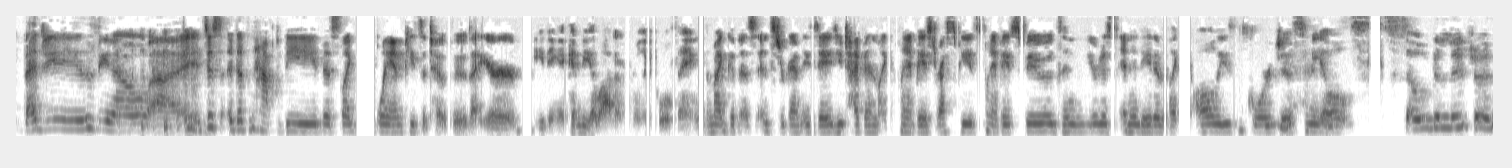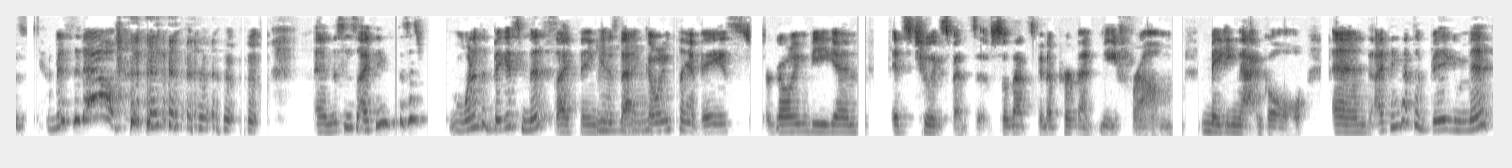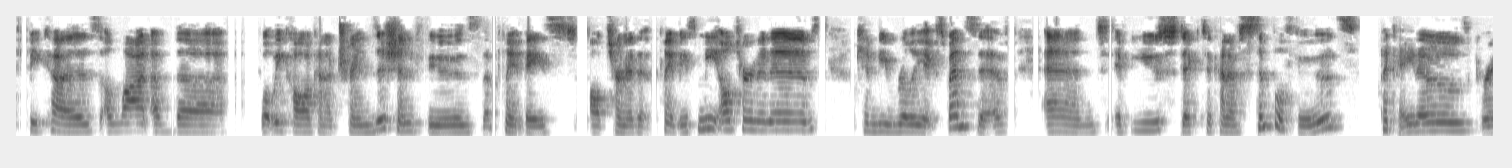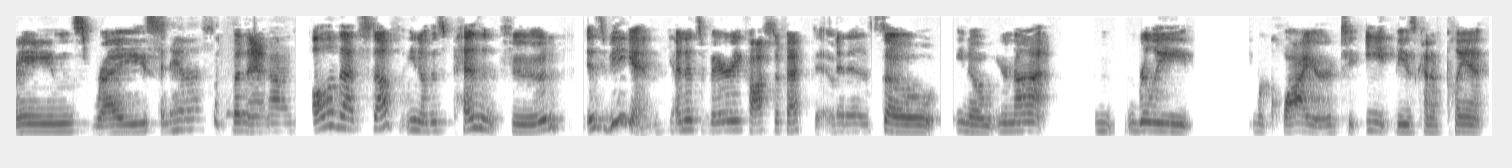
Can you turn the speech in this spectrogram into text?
Veggies, you know, uh, it just it doesn't have to be this like bland piece of tofu that you're eating. It can be a lot of really cool things. And my goodness, Instagram these days, you type in like plant based recipes, plant based foods, and you're just inundated with like all these gorgeous yes. meals. So delicious. Miss it out. and this is, I think, this is one of the biggest myths, I think, mm-hmm. is that mm-hmm. going plant based or going vegan it's too expensive. So that's going to prevent me from making that goal. And I think that's a big myth because a lot of the what we call kind of transition foods, the plant based alternative, plant based meat alternatives can be really expensive. And if you stick to kind of simple foods, potatoes, grains, rice, bananas, bananas, all of that stuff, you know, this peasant food is vegan and it's very cost effective. It is. So, you know, you're not really required to eat these kind of plant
